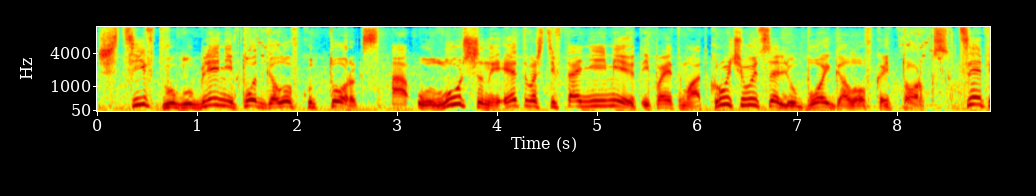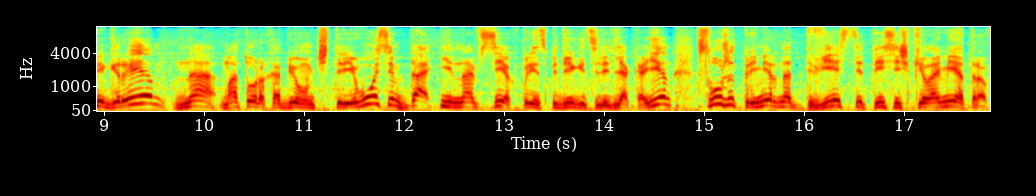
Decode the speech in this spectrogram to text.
штифт в углублении под головку торкс, а улучшенные этого штифта не имеют, и поэтому откручиваются любой головкой торкс. Цепи ГРМ на моторах объемом 4.8, да и на всех, в принципе, двигателей для Cayenne служат примерно 200 тысяч километров.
